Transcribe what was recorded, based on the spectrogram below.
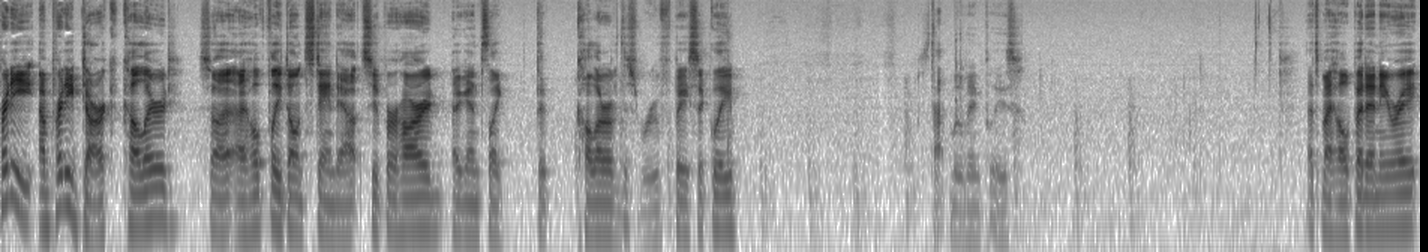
Pretty I'm pretty dark colored, so I, I hopefully don't stand out super hard against like the color of this roof, basically. Stop moving, please. That's my hope at any rate.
